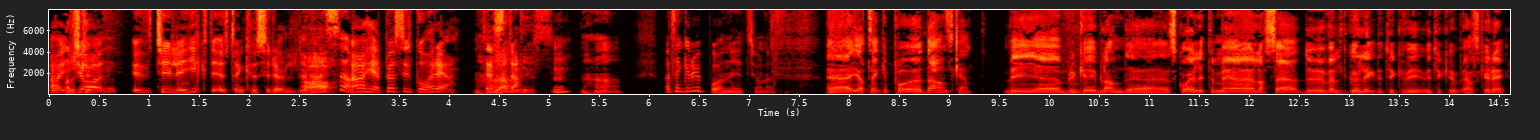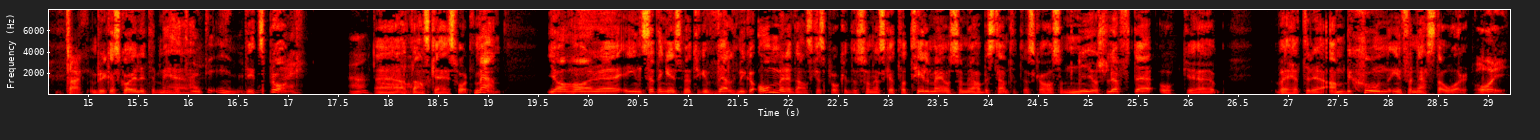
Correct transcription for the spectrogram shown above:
Ja, Ja, ska- jag, eh, tydligen gick det utan krusidull. nu. Alltså. Ja, helt plötsligt går det. Testa. Jaha. Vad tänker du på, NyhetsJonas? Eh, jag tänker på dansken. Vi eh, brukar ibland eh, skoja lite med Lasse. Du är väldigt gullig, det tycker vi, vi tycker, älskar ju dig. Tack. Vi brukar skoja lite med ditt språk. Nej. Eh, att danska är svårt. Men jag har eh, insett en grej som jag tycker väldigt mycket om med det danska språket och som jag ska ta till mig och som jag har bestämt att jag ska ha som nyårslöfte och vad heter det, ambition inför nästa år. Oj.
